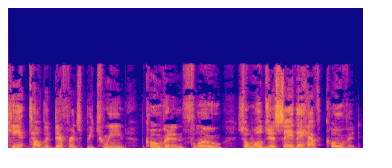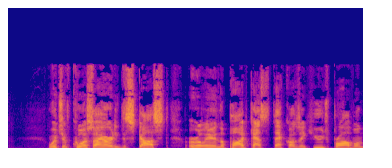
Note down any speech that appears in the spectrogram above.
can't tell the difference between COVID and flu. So we'll just say they have COVID, which of course I already discussed earlier in the podcast. That caused a huge problem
